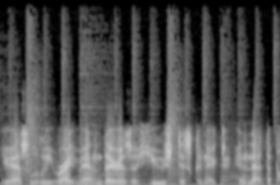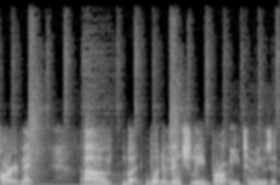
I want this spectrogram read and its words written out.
You're absolutely right, man. There is a huge disconnect in that department. Um, but what eventually brought you to music?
